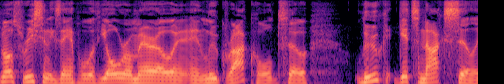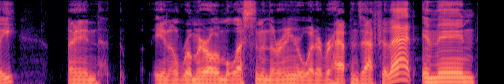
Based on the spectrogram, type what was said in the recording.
most recent example with Yoel Romero and, and Luke Rockhold. So Luke gets knocked silly and, you know, Romero molests him in the ring or whatever happens after that. And then,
